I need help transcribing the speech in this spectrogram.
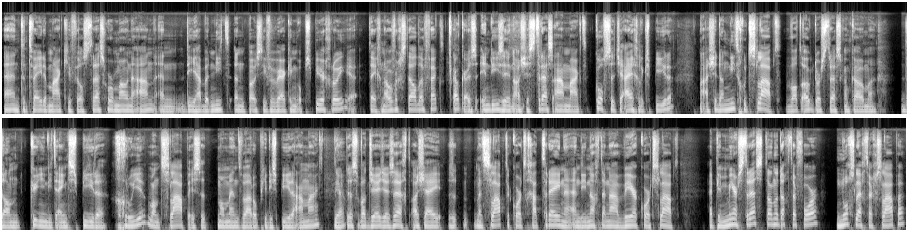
En ten tweede maak je veel stresshormonen aan. En die hebben niet een positieve werking op spiergroei. eh, tegenovergestelde effect. Dus in die zin, als je stress aanmaakt, kost het je eigenlijk spieren. Nou, als je dan niet goed slaapt, wat ook door stress kan komen, dan kun je niet eens spieren groeien. Want slaap is het moment waarop je die spieren aanmaakt. Ja. Dus wat JJ zegt, als jij met slaaptekort gaat trainen en die nacht daarna weer kort slaapt, heb je meer stress dan de dag daarvoor, nog slechter geslapen.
